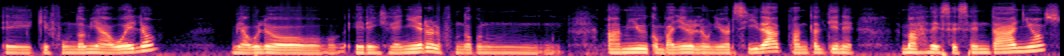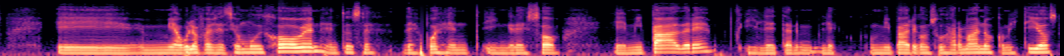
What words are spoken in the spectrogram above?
eh, que fundó mi abuelo. Mi abuelo era ingeniero, lo fundó con un amigo y compañero en la universidad. Tantal tiene más de 60 años eh, mi abuelo falleció muy joven, entonces después ingresó eh, mi padre y mi padre con sus hermanos, con mis tíos,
